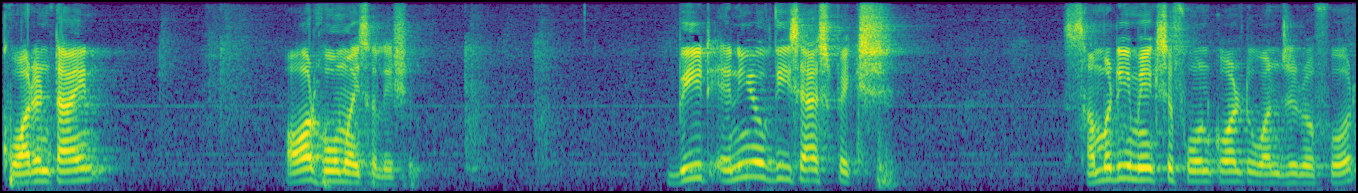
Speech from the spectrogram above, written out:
quarantine or home isolation. Be it any of these aspects, somebody makes a phone call to 104,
